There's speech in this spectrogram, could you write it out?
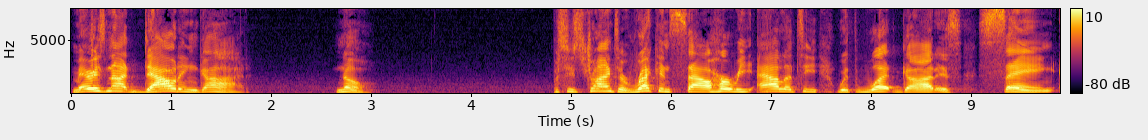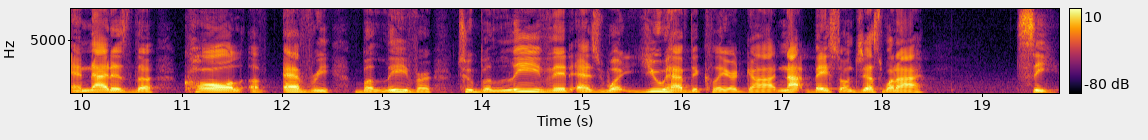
Mary's not doubting God. No. But she's trying to reconcile her reality with what God is saying, and that is the call of every believer to believe it as what you have declared, God, not based on just what I see.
